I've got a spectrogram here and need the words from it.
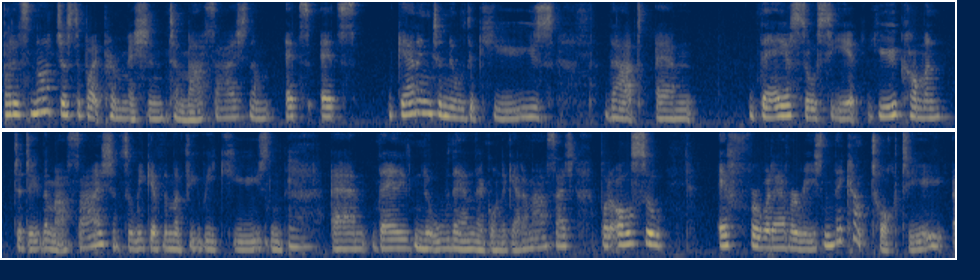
But it's not just about permission to massage them. It's it's getting to know the cues that um, they associate you coming to do the massage and so we give them a few wee cues and um, they know then they're going to get a massage but also if for whatever reason they can't talk to you uh,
